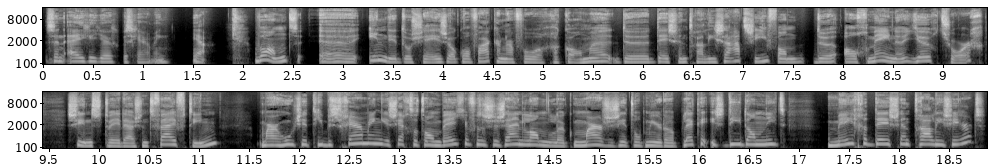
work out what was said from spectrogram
zijn eigen jeugdbescherming. Ja, Want eh, in dit dossier is ook al vaker naar voren gekomen de decentralisatie van de algemene jeugdzorg sinds 2015. Maar hoe zit die bescherming? Je zegt het al een beetje, van ze zijn landelijk, maar ze zitten op meerdere plekken. Is die dan niet meegedecentraliseerd?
